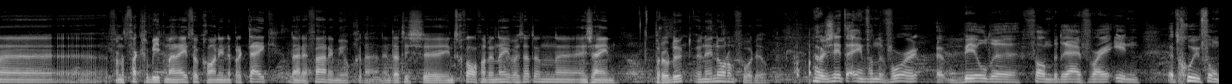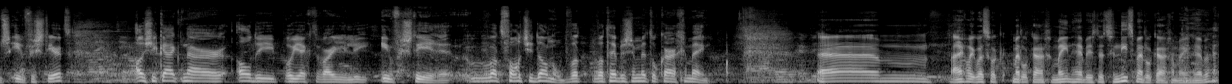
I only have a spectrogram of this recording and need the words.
uh, van het vakgebied, maar hij heeft ook gewoon in de praktijk daar ervaring mee opgedaan. En dat is in het geval van René was dat een, en zijn product een enorm voordeel. Nou, is dit een van de voorbeelden van bedrijven waarin het Groeifonds investeert. Als je kijkt naar al die projecten waar jullie investeren, wat valt je dan op? Wat, wat hebben ze met elkaar gemeen? Um, eigenlijk wat ze met elkaar gemeen hebben is dat ze niets met elkaar gemeen hebben. uh,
